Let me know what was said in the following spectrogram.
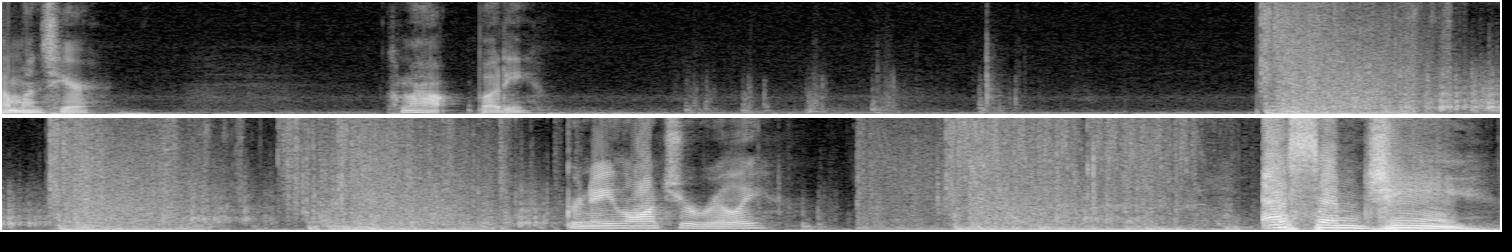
Someone's here. Come out, buddy. Grenade launcher, really? SMG!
